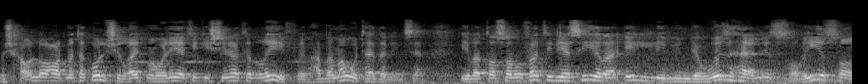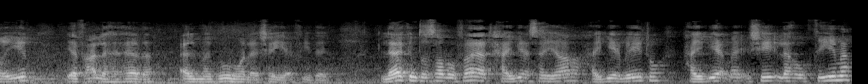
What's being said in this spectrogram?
مش هقول له اقعد ما تاكلش لغاية ما وليك يجي يشتري لك الرغيف. يبقى بموت هذا الإنسان. يبقى التصرفات اليسيرة اللي بنجوزها للصبي الصغير يفعلها هذا المجنون ولا شيء في ذلك. لكن تصرفات هيبيع سيارة هيبيع بيته هيبيع شيء له قيمة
